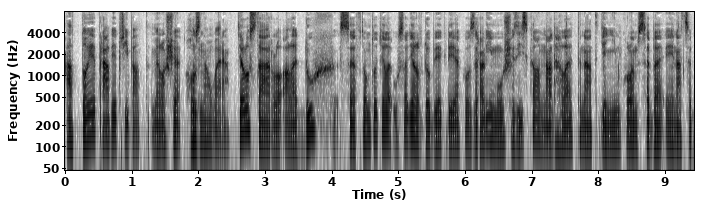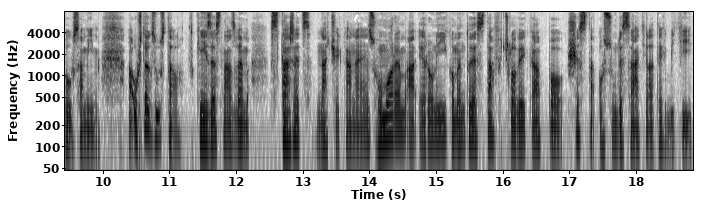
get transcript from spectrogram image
A to je právě případ Miloše Hoznauera. Tělo stárlo, ale duch se v tomto těle usadil v době, kdy jako zralý muž získal nadhled nad děním kolem sebe i nad sebou samým. A už tak zůstal. V knize s názvem Stařec načekané s humorem a ironií komentuje stav člověka po 680 letech bytí.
